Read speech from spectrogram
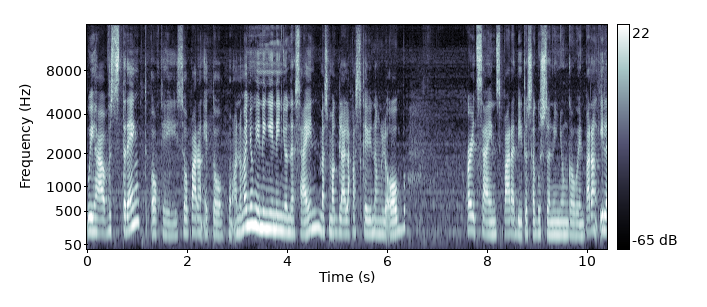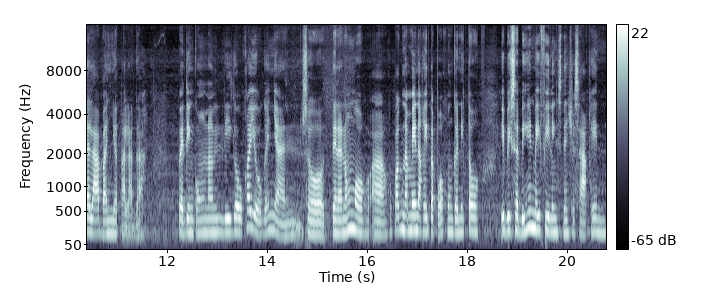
We have strength. Okay, so parang ito. Kung ano man yung hiningi ninyo na sign, mas maglalakas kayo ng loob earth signs para dito sa gusto ninyong gawin. Parang ilalaban nyo talaga. Pwedeng kung nanligaw kayo, ganyan. So, tinanong mo, ah, kapag na may nakita po akong ganito, ibig sabihin may feelings din siya sa akin.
